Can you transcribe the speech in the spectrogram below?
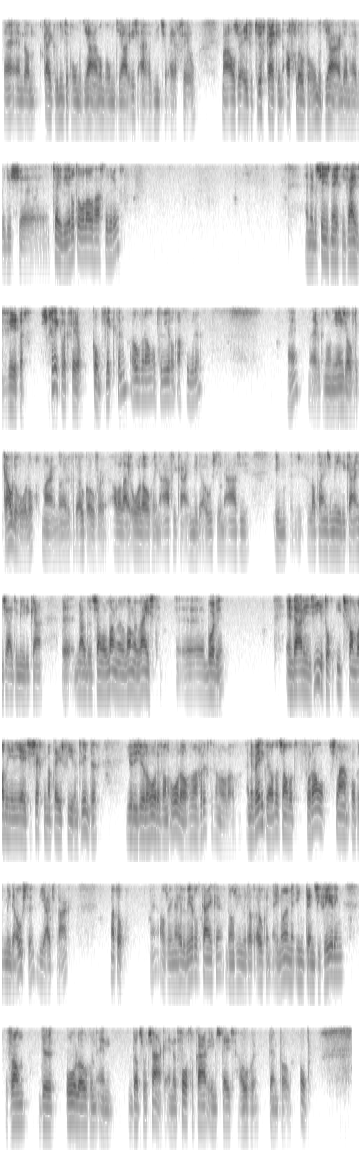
En dan kijken we niet op 100 jaar, want 100 jaar is eigenlijk niet zo erg veel. Maar als we even terugkijken in de afgelopen 100 jaar, dan hebben we dus uh, twee wereldoorlogen achter de rug. En hebben sinds 1945 schrikkelijk veel conflicten overal op de wereld achter de rug. Dan heb ik het nog niet eens over de Koude Oorlog, maar dan heb ik het ook over allerlei oorlogen in Afrika, in het Midden-Oosten, in Azië, in Latijns-Amerika, in Zuid-Amerika. Uh, nou, dat zal een lange, lange lijst uh, worden. En daarin zie je toch iets van wat de Heer Jezus zegt in Matthäus 24. Jullie zullen horen van oorlogen, van geruchten van oorlogen. En dan weet ik wel, dat zal dat vooral slaan op het Midden-Oosten, die uitspraak. Maar toch, als we in de hele wereld kijken, dan zien we dat ook een enorme intensivering van de oorlogen en dat soort zaken. En dat volgt elkaar in steeds hoger tempo op.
